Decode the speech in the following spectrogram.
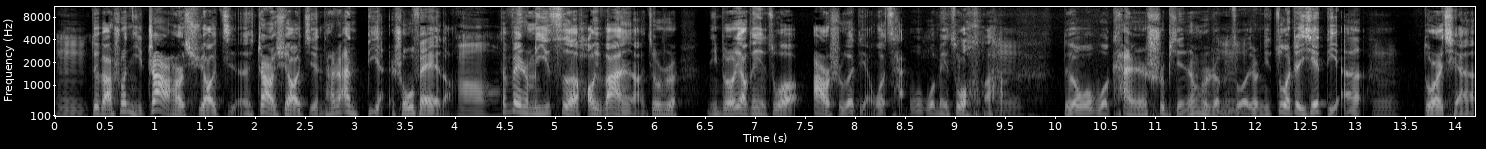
嗯对吧？说你这儿需要紧，这儿需要紧，它是按点收费的。哦它为什么一次好几万啊？就是你比如要给你做二十个点，我才我我没做过 对吧？我我看人视频上是这么做，嗯就是你做这些点嗯多少钱？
